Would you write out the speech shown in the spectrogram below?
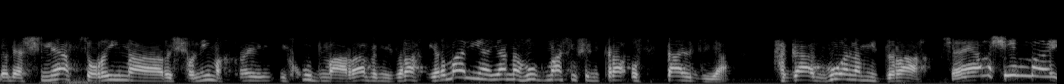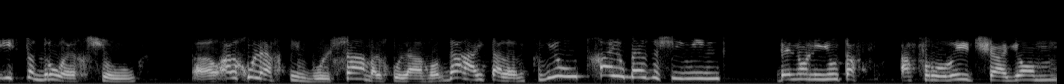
לא יודע, שני העשורים הראשונים אחרי איחוד מערב ומזרח גרמניה, היה נהוג משהו שנקרא אוסטלגיה, הגעגוע למזרח, שאנשים הסתדרו איכשהו. הלכו להחתים בול שם, הלכו לעבודה, הייתה להם קביעות, חיו באיזושהי מין בינוניות אפרורית שהיום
